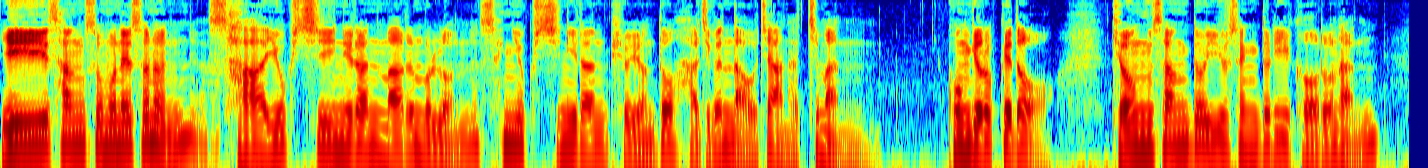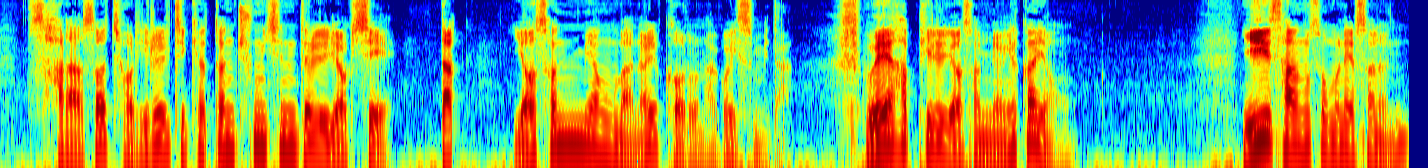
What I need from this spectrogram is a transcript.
이 상소문에서는 사육신이란 말은 물론 생육신이란 표현도 아직은 나오지 않았지만 공교롭게도 경상도 유생들이 거론한 살아서 절의를 지켰던 충신들 역시 딱 여섯 명만을 거론하고 있습니다. 왜 하필 여섯 명일까요? 이 상소문에서는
